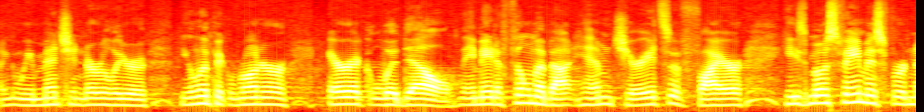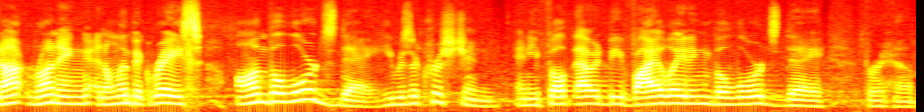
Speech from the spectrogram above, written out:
Like we mentioned earlier, the Olympic runner Eric Liddell. They made a film about him, Chariots of Fire. He's most famous for not running an Olympic race on the Lord's Day. He was a Christian, and he felt that would be violating the Lord's Day for him.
